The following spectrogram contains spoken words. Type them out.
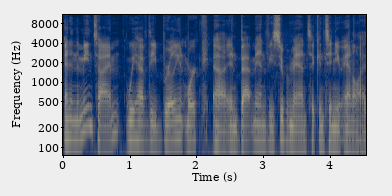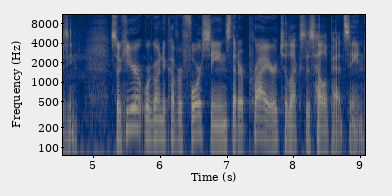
And in the meantime, we have the brilliant work uh, in Batman v Superman to continue analyzing. So here we're going to cover four scenes that are prior to Lex's helipad scene.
